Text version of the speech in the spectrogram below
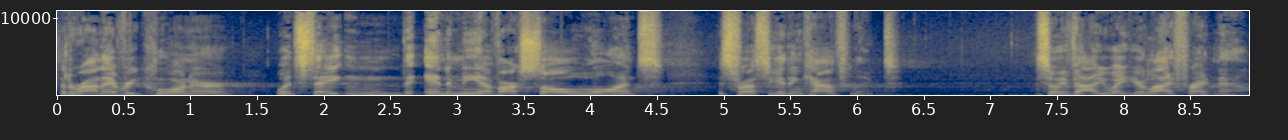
that around every corner, what Satan, the enemy of our soul, wants is for us to get in conflict. So evaluate your life right now.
